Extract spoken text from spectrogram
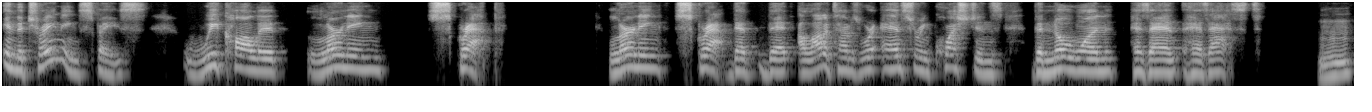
in the training space, we call it learning scrap. Learning scrap that that a lot of times we're answering questions that no one has an, has asked. Mm-hmm.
